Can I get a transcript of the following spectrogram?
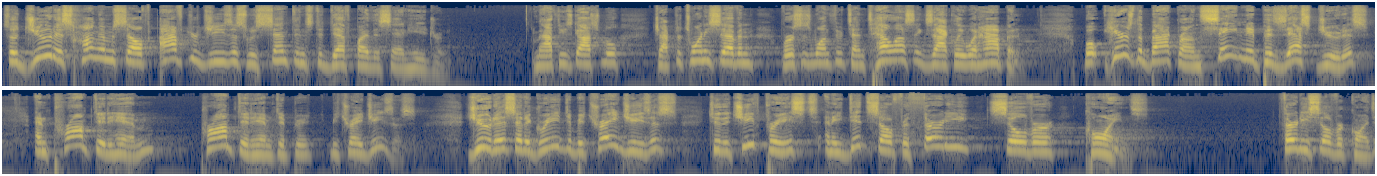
So Judas hung himself after Jesus was sentenced to death by the Sanhedrin. Matthew's Gospel, chapter 27, verses 1 through 10, tell us exactly what happened. But here's the background Satan had possessed Judas and prompted him, prompted him to betray Jesus. Judas had agreed to betray Jesus to the chief priests, and he did so for 30 silver coins. 30 silver coins.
